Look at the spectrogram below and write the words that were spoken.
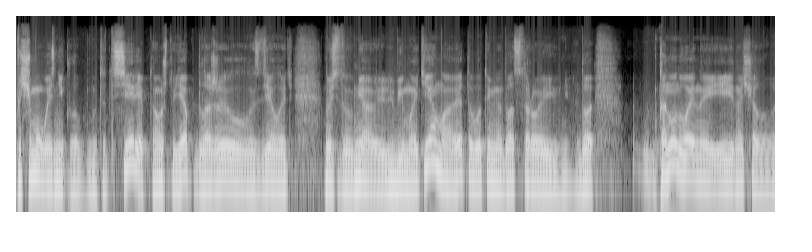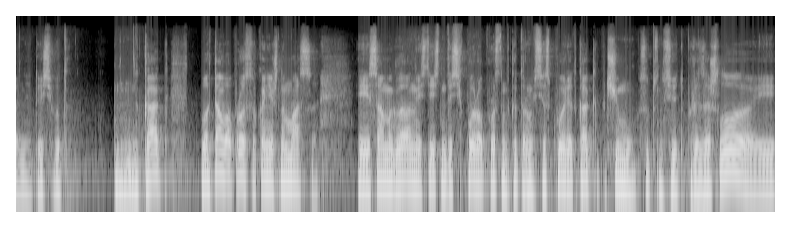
почему возникла вот эта серия? Потому что я предложил сделать... Ну, это у меня любимая тема, это вот именно 22 июня. Канун войны и начало войны. То есть, вот как... Вот там вопросов, конечно, масса. И самое главное, естественно, до сих пор вопрос, над которым все спорят, как и почему, собственно, все это произошло, и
